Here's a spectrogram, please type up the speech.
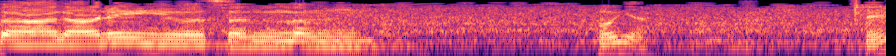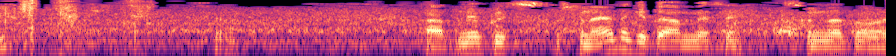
الله تعالى عليه وسلم۔ ہو گیا؟ آپ نے کچھ سنایا تھا کتاب میں سے؟ سنت اور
